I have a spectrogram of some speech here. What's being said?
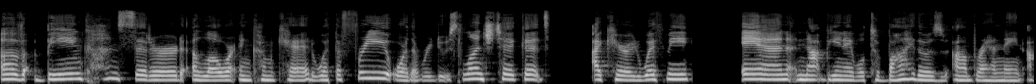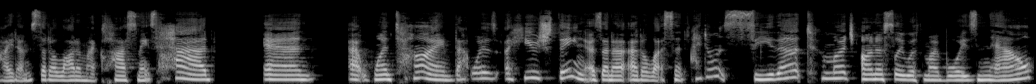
of being considered a lower income kid with the free or the reduced lunch tickets I carried with me and not being able to buy those uh, brand name items that a lot of my classmates had. And at one time, that was a huge thing as an adolescent. I don't see that too much, honestly, with my boys now.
